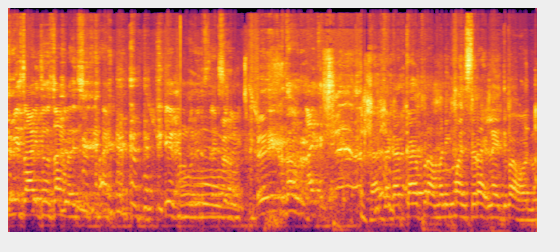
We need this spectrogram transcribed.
मी जायचं चांगला जगात काय प्रामाणिक माणसं राहिली नाही ती भावानं.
